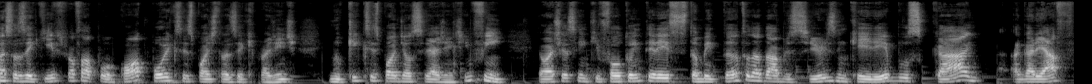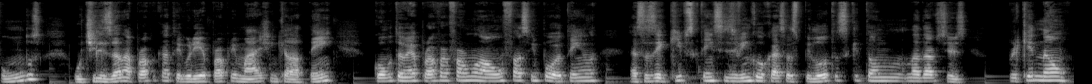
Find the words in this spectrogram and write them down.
essas equipes para falar, pô, qual apoio que vocês podem trazer aqui pra gente, no que, que vocês podem auxiliar a gente. Enfim, eu acho assim que faltou interesses também tanto da W Series em querer buscar agariar fundos, utilizando a própria categoria, a própria imagem que ela tem, como também a própria Fórmula 1 fala assim, pô, eu tenho essas equipes que têm esses vínculos com essas pilotas que estão na W Series. Por que não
